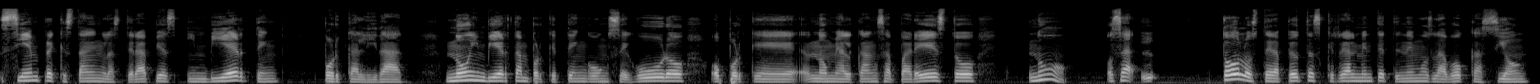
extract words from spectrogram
siempre que están en las terapias invierten por calidad. No inviertan porque tengo un seguro o porque no me alcanza para esto. No. O sea, todos los terapeutas que realmente tenemos la vocación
